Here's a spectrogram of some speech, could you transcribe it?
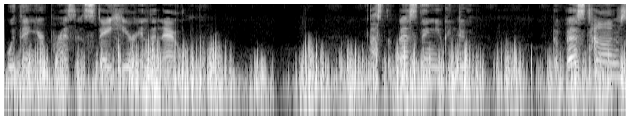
within your present, stay here in the now. That's the best thing you can do. The best times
